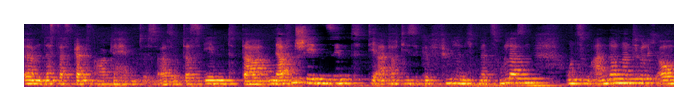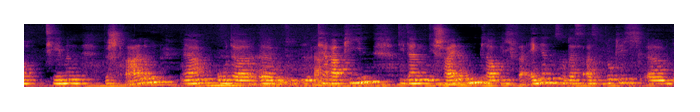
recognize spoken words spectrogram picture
ähm, dass das ganz arg gehemmt ist. Also dass eben da Nervenschäden sind, die einfach diese Gefühle nicht mehr zulassen. Und zum anderen natürlich auch Themen Bestrahlung ja, oder ähm, Therapien, die dann die Scheide unglaublich verengen, sodass also wirklich ähm,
